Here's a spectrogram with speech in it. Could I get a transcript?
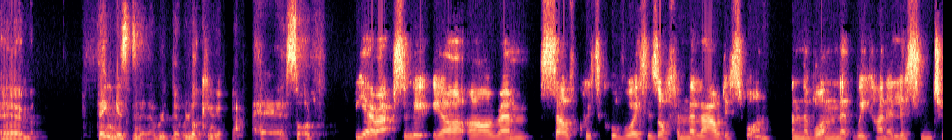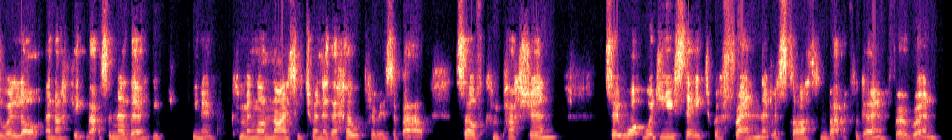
um, thing, isn't it, that we're, that we're looking at here, sort of yeah, absolutely. Our, our um, self critical voice is often the loudest one and the one that we kind of listen to a lot. And I think that's another, you, you know, coming on nicely to another helper is about self compassion. So, what would you say to a friend that was starting back for going for a run?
